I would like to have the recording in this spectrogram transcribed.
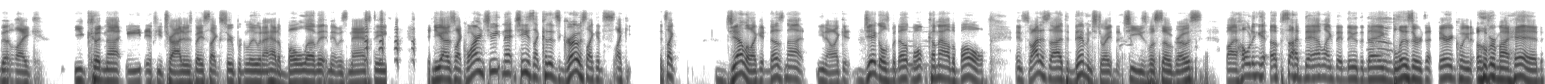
that like you could not eat if you tried? It was based like super glue, and I had a bowl of it, and it was nasty. and you guys were like, why aren't you eating that cheese? Like, cause it's gross. Like it's like it's like jello. Like it does not, you know, like it jiggles but doesn't won't come out of the bowl. And so I decided to demonstrate that cheese was so gross by holding it upside down like they do the dang oh. blizzards at Dairy Queen over my head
